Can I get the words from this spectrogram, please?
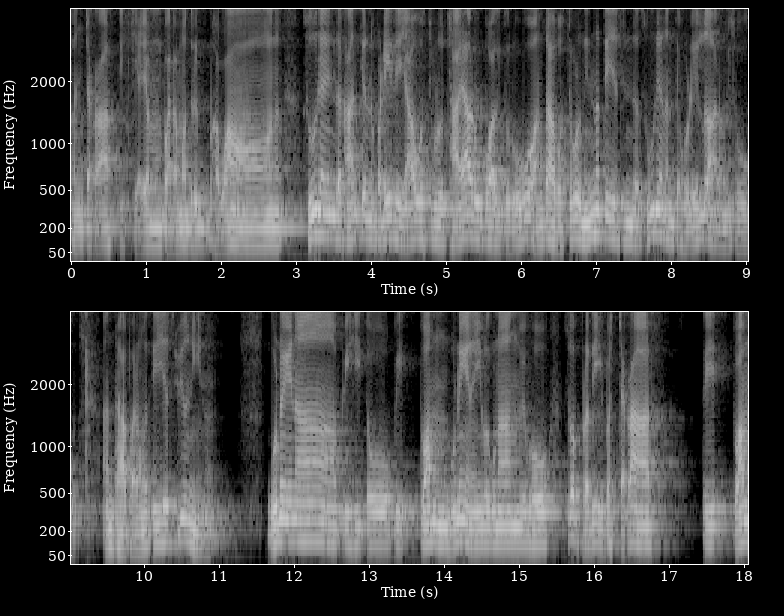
ಸಂಚಕಾಸ್ತಿ ಹ್ಯಯಂ ಪರಮದೃಗ್ಭವಾನ್ ಸೂರ್ಯನಿಂದ ಕಾಂತಿಯನ್ನು ಪಡೆಯದೆ ಯಾವ ವಸ್ತುಗಳು ಛಾಯಾರೂಪವಾಗಿ ತೋರುವವೋ ಅಂತಹ ವಸ್ತುಗಳು ನಿನ್ನ ತೇಜಸ್ಸಿನಿಂದ ಸೂರ್ಯನಂತೆ ಹೊಳೆಯಲು ಆರಂಭಿಸು. ಅಂತಹ ಪರಮ ತೇಜಸ್ವಿಯು ನೀನು. ಗುಣೇನಾಪಿ ಹಿತೋಪಿ ತ್ವಂ ಗುಣೇನೈವ ಗುಣಾನ್ ವಿಭೋ ಸ್ವಪ್ರದೀಪಶ್ಚಕಾಸ್ತಿ ತ್ವಂ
